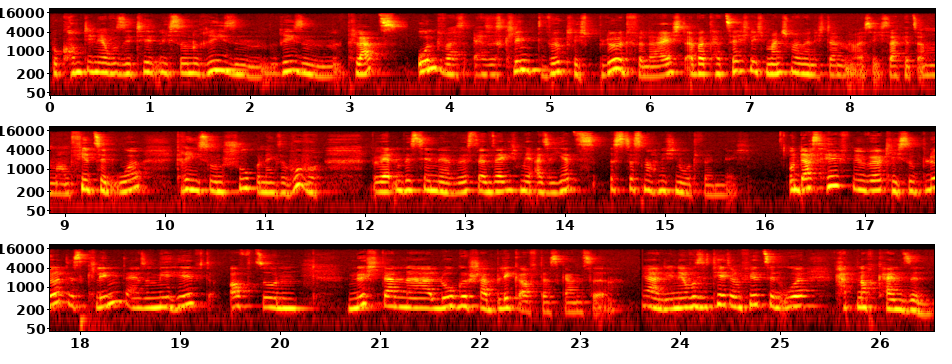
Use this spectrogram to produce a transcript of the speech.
bekommt die Nervosität nicht so einen riesen, riesen Platz. Und was, also es klingt wirklich blöd vielleicht, aber tatsächlich manchmal, wenn ich dann, ich, ich sage jetzt einfach mal um 14 Uhr, kriege ich so einen Schub und denke so, huh, werde ein bisschen nervös, dann sage ich mir, also jetzt ist das noch nicht notwendig. Und das hilft mir wirklich, so blöd es klingt, also mir hilft oft so ein nüchterner, logischer Blick auf das Ganze. Ja, die Nervosität um 14 Uhr hat noch keinen Sinn.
